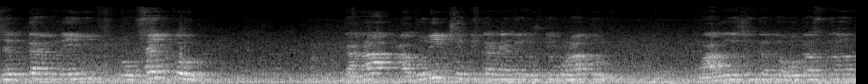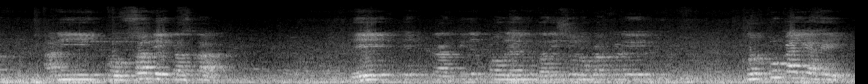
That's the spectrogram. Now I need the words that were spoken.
शेतकऱ्यांना नेहमी प्रोत्साहित करून त्यांना आधुनिक शेती करण्याच्या दृष्टिकोनातून मार्गदर्शन त्यांचं होत असतं आणि प्रोत्साहन देत असतात. हे एक क्रांतीचे पाऊल आहे. बरेचशे लोकांकडे भरपूर काही आहे.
